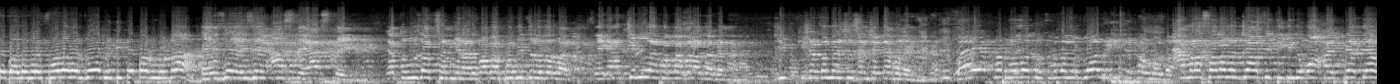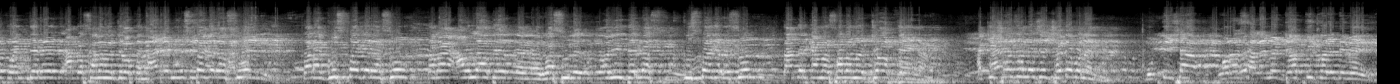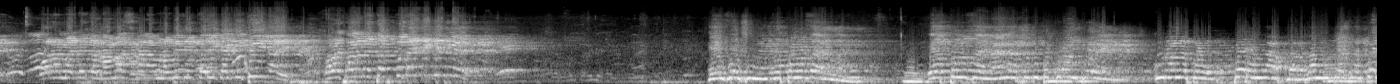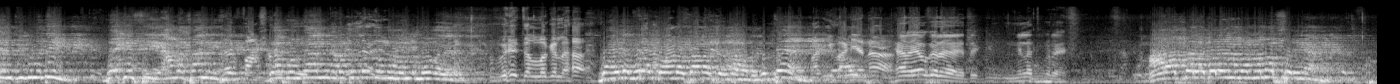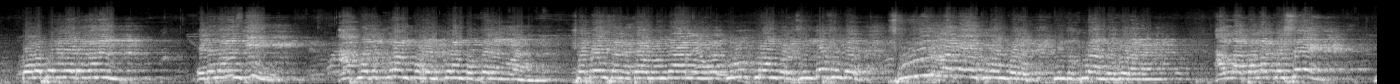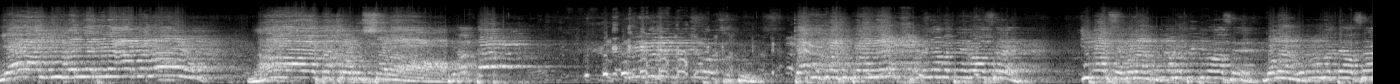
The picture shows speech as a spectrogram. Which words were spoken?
আপনি ভালো করে সালামের জবাব দিতে পারল না। এই যে এই যে আস্তে আস্তে। এত বুঝাচ্ছেন কিনা? রে বাবার পবিত্র দরবার। এখানে চিল্লা পাল্লা করা যাবে না। কি কিসের জন্য এসেছেন সেটা বলেন। ভাই আপনার বাবা তো সালামের জবাব দিতে পারল না। আমরা সালামের জবাব দিচ্ছি কিন্তু ও হাইপে দেও বন্ধেরে আমরা সালামের জবাব দেন আরে মুস্তাকে রাসূল তারা গুস্তাকে রাসূল তারা আওলাদের রাসূল অলিদের গুস্তাকে রাসূল তাদেরকে আমরা সালামের জবাব দেয় না। আর কিসের জন্য এসেছেন সেটা বলেন। মুফতি সাহেব ওরা সালামের জব কি করে দেবে? ওরার মধ্যে তো নামাজ কালাম নবীদের তরিকা কিছুই নাই। ওরা সালামের জব কোথায় থেকে দেবে? এই যে শুনেন এত যায় না? এত যায় না? না শুধু তো কোরআন পড়েন। কোরআনে তো পড়েন না আপনারা জানেন কি আপনার পড়েন কি কোনো দিন? দেখেছি আমরা জানি। যে দেবন জানি না তো তো চলল গেলা যাইলে মোরা তো আমরা জানাতে আমাদের বুঝছেন? বাড়ি বাড়িয়া না হ্যাঁ এও করে মিলাদ করে? আর আপনারা বলেন আমরা নামাজ পড়ি না। কেন পড়ি না এটা জানেন? এটা জানেন কি? আপনাদের কোরআন পড়েন কোরআন পড়তে না। সবাই জানে তাই মন্দির আলে আমরা খুব কোরআন পড়ে সুন্দর সুন্দর সুর লাগাই কোরআন পড়ে কিন্তু কোরআন তো পড়ে না। আল্লাহ তাআলা কইছে ইয়া আইয়ুহাল্লাযিনা আমানু লা তাকরাবুস সালাত কেন কোরআন পড়েন না? আমাদের আছে। কি আছে বলেন। আমাদের কি আছে। বলেন। আমাদের আছে।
